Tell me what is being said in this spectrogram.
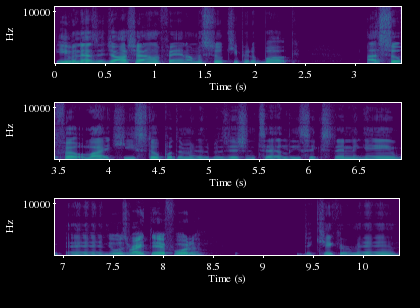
Even as a Josh Allen fan, I'm gonna still keep it a buck. I still felt like he still put them in his position to at least extend the game. And It was right there for them. the kicker, man.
